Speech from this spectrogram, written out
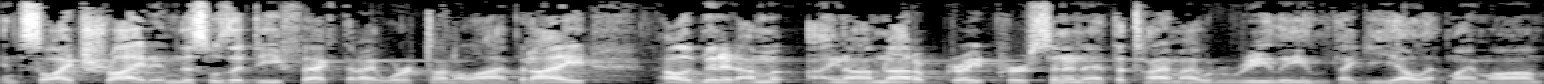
And so I tried, and this was a defect that I worked on a lot. But I, I'll admit it, I'm, you know, I'm not a great person, and at the time I would really like yell at my mom,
